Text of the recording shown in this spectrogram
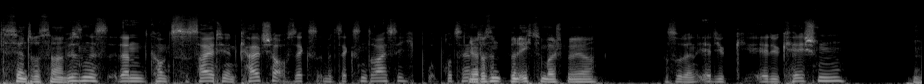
Das ist ja interessant. Business, dann kommt Society and Culture auf 6, mit 36 Pro- Prozent. Ja, das sind, bin ich zum Beispiel, ja. Achso, dann Edu Education Mhm.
